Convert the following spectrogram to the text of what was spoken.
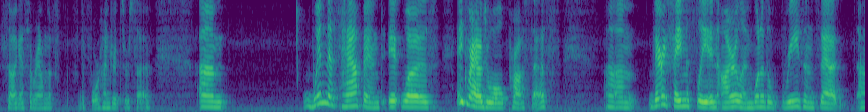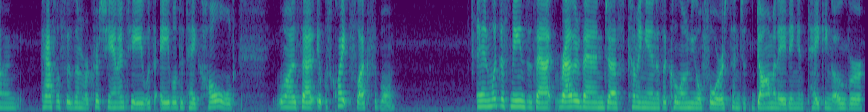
So, I guess around the, the 400s or so. Um, when this happened, it was a gradual process. Um, very famously in Ireland, one of the reasons that uh, Catholicism or Christianity was able to take hold was that it was quite flexible. And what this means is that rather than just coming in as a colonial force and just dominating and taking over,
